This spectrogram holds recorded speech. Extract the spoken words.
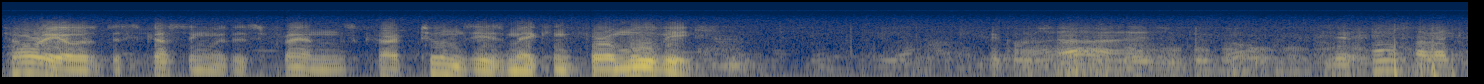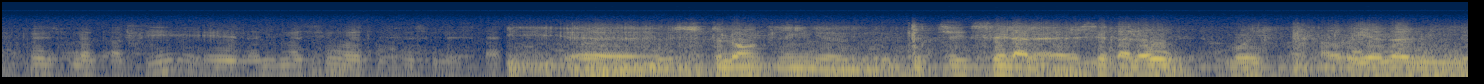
Torrio is discussing with his friends cartoons he's making for a movie. Euh, le fond, ça va être fait sur le papier et l'animation va être faite sur les scènes. Euh, cette longue ligne, euh, c'est la- c'est à l'aube. Oui, alors il y en a une.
